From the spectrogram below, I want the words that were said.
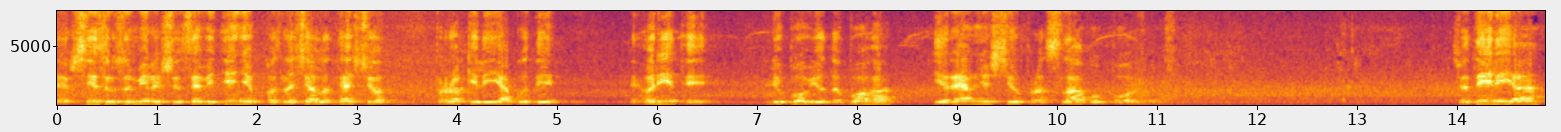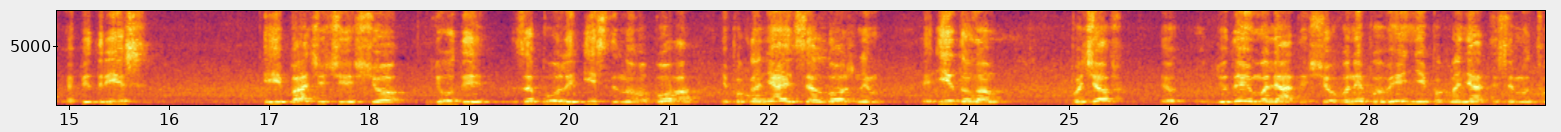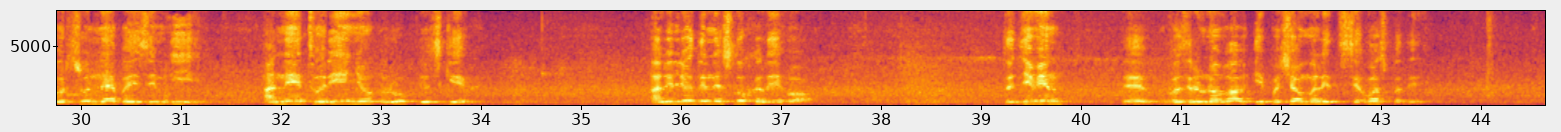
е, всі зрозуміли, що це видіння означало те, що пророк Ілія буде горіти любов'ю до Бога і ревністю про славу Божу. Святий Ілія підріс і бачачи, що люди забули істинного Бога і поклоняються ложним ідолам, почав е, людей умоляти, що вони повинні поклонятися Творцю неба і землі, а не творінню рук людських. Але люди не слухали його. Тоді він е, возревнував і почав молитися, Господи.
